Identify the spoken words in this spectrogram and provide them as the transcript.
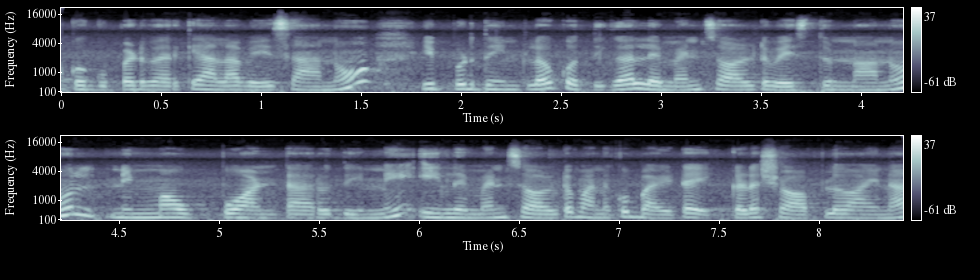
ఒక గుప్పటి వరకు అలా వేసాను ఇప్పుడు దీంట్లో కొద్దిగా లెమన్ సాల్ట్ వేస్తున్నాను. నిమ్మ ఉప్పు అంటారు దీన్ని. ఈ లెమన్ సాల్ట్ మనకు బయట ఎక్కడ షాప్లో అయినా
